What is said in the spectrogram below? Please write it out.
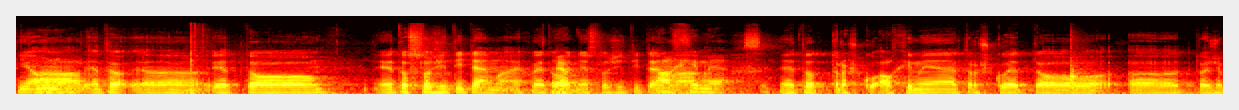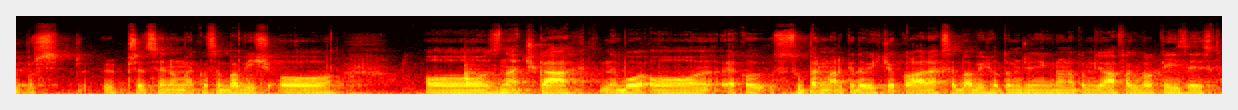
Jo, a... no, je to, eh, je to, je to složitý téma, jako je to jo. hodně složitý téma. Alchymie asi. Je to trošku alchymie, trošku je to eh, to, že prostě přece jenom jako se bavíš o o značkách nebo o jako supermarketových čokoládách se bavíš o tom, že někdo na tom dělá fakt velký zisk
